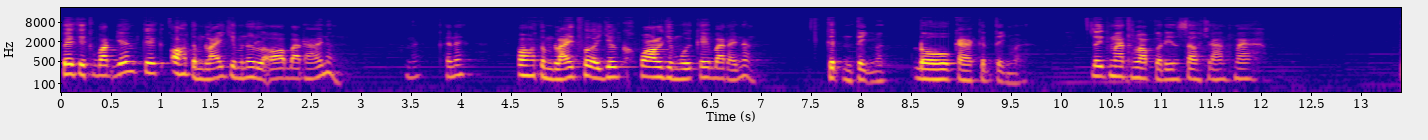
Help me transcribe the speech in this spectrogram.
ពេលគេក្បត់យើងគេអស់តម្លៃជាមនុស្សល្អបាត់ហើយហ្នឹងណាឃើញទេអស់តម្លៃធ្វើឲ្យយើងខ្វល់ជាមួយគេបាត់ហើយហ្នឹងគិតបន្តិចមក ដូរការគិតតិចមកដូចអាធ្លាប់បរៀនសិស្សច្រើនអាព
